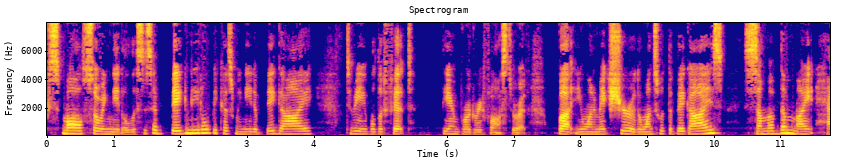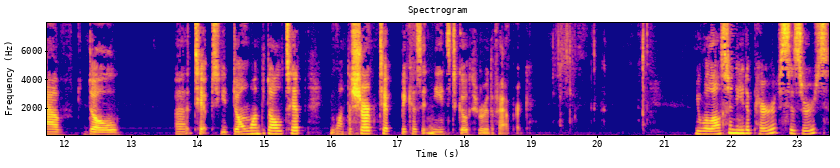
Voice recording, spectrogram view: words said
small sewing needle. This is a big needle because we need a big eye to be able to fit the embroidery floss through it. But you want to make sure the ones with the big eyes, some of them might have dull uh, tips. You don't want the dull tip, you want the sharp tip because it needs to go through the fabric. You will also need a pair of scissors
